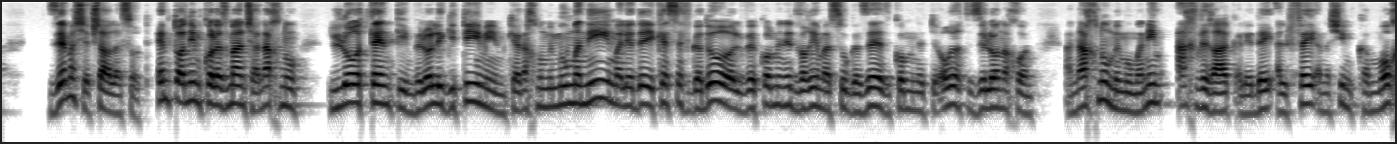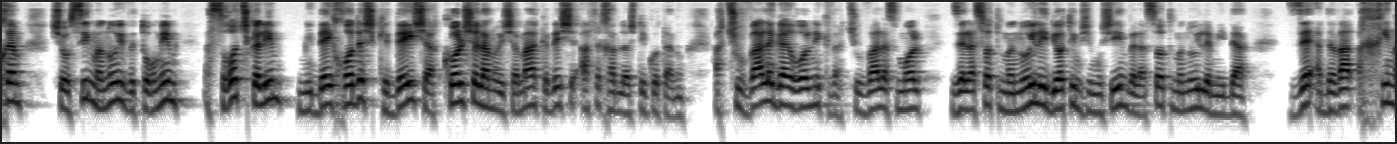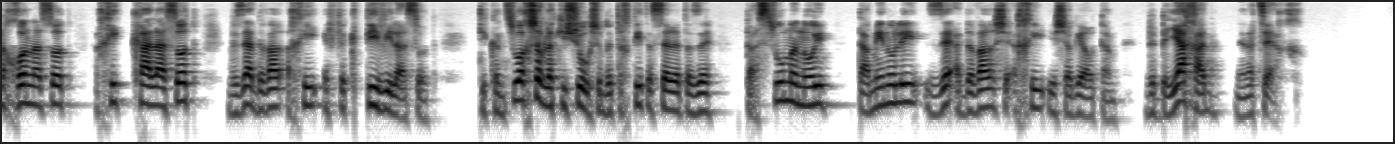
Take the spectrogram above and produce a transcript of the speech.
זה מה שאפשר לעשות. הם טוענים כל הזמן שאנחנו לא אותנטיים ולא לגיטימיים כי אנחנו ממומנים על ידי כסף גדול וכל מיני דברים מהסוג הזה וכל מיני תיאוריות זה לא נכון. אנחנו ממומנים אך ורק על ידי אלפי אנשים כמוכם שעושים מנוי ותורמים עשרות שקלים מדי חודש כדי שהקול שלנו יישמע כדי שאף אחד לא ישתיק אותנו. התשובה לגיא רולניק והתשובה לשמאל זה לעשות מנוי לאידיוטים שימושיים ולעשות מנוי למידה. זה הדבר הכי נכון לעשות הכי קל לעשות וזה הדבר הכי אפקטיבי לעשות תיכנסו עכשיו לקישור שבתחתית הסרט הזה תעשו מנוי תאמינו לי זה הדבר שהכי ישגע אותם וביחד ננצח.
